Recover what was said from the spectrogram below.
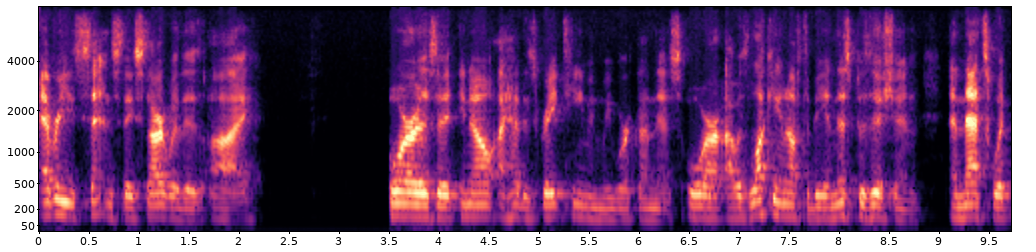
every sentence they start with is I, or is it, you know, I had this great team and we worked on this, or I was lucky enough to be in this position and that's what,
